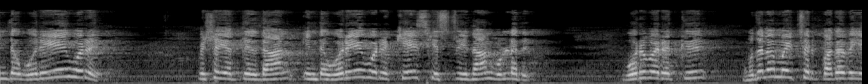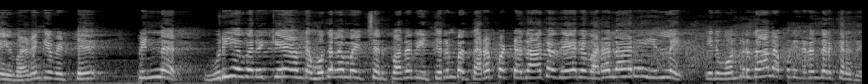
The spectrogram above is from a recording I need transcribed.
இந்த ஒரே ஒரு விஷயத்தில் தான் இந்த ஒரே ஒரு கேஸ் ஹிஸ்டரி தான் உள்ளது. ஒருவருக்கு முதலமைச்சர் பதவியை வழங்கிவிட்டு பின்னர் உரியவருக்கே அந்த முதலமைச்சர் பதவி திரும்ப தரப்பட்டதாக வேறு வரலாறே இல்லை. இது ஒன்றுதான் அப்படி நடந்திருக்கிறது.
